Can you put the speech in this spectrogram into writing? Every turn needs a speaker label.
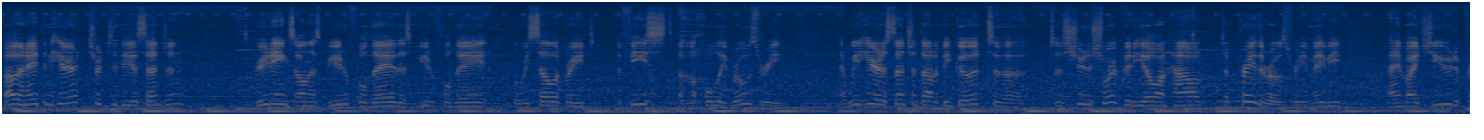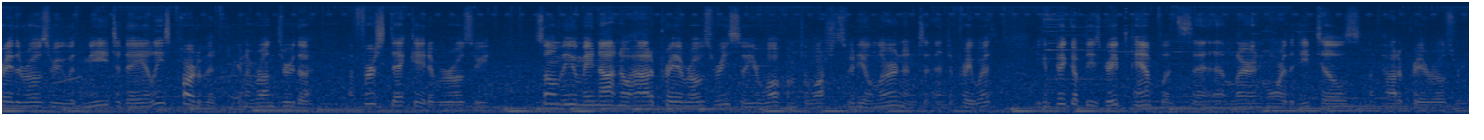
Speaker 1: Father Nathan here, Church of the Ascension. Greetings on this beautiful day, this beautiful day where we celebrate the feast of the Holy Rosary. And we here at Ascension thought it'd be good to, to shoot a short video on how to pray the Rosary. And maybe I invite you to pray the Rosary with me today, at least part of it. We're going to run through the first decade of a Rosary. Some of you may not know how to pray a Rosary, so you're welcome to watch this video and learn and to, and to pray with. You can pick up these great pamphlets and, and learn more of the details of how to pray a Rosary.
